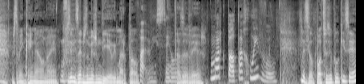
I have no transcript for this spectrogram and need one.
Mas também quem não, não é? Fizemos anos no mesmo dia, eu e Marco Paulo. pá, isso é um- Estás a ver? O Marco Paulo está ruivo. Mas ele pode fazer o que ele quiser.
